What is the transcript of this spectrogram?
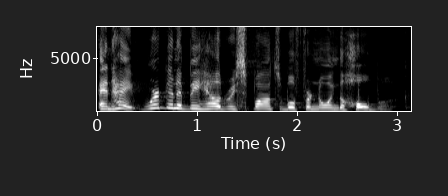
And hey, we're going to be held responsible for knowing the whole book.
